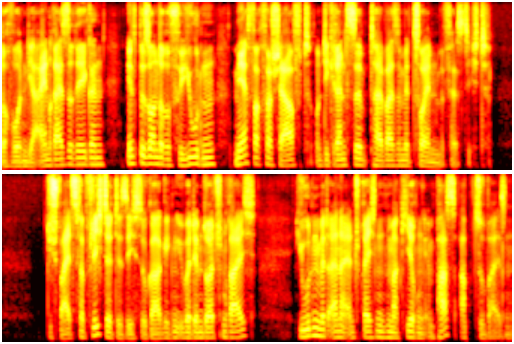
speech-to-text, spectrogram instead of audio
Doch wurden die Einreiseregeln, insbesondere für Juden, mehrfach verschärft und die Grenze teilweise mit Zäunen befestigt. Die Schweiz verpflichtete sich sogar gegenüber dem Deutschen Reich, Juden mit einer entsprechenden Markierung im Pass abzuweisen.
